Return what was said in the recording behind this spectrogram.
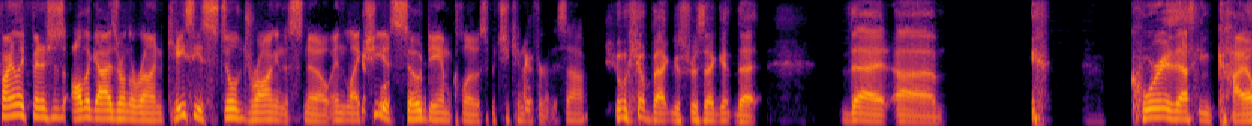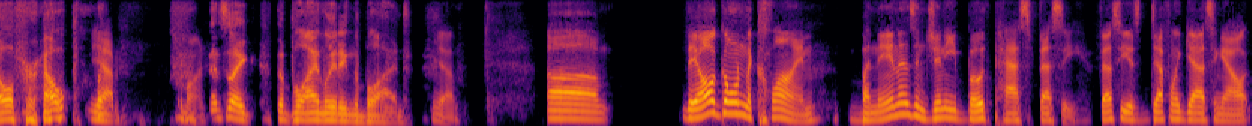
finally finishes. All the guys are on the run. Kaycee is still drawing in the snow, and like she is so damn close, but she cannot figure this out. Can we go back just for a second? That that uh, Cory is asking Kyle for help. Yeah, come on. That's like the blind leading the blind. Yeah. Um, they all go on the climb. Bananas and Jenny both pass Fessy. Fessy is definitely gassing out.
